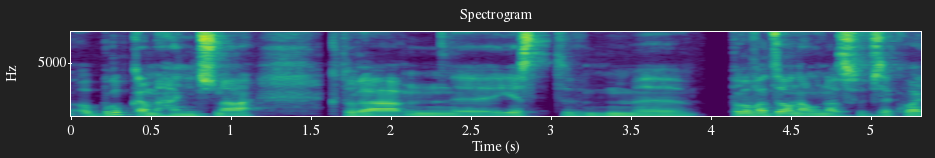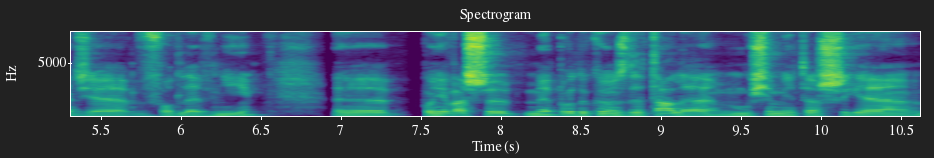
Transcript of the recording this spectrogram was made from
obróbka mechaniczna, która jest prowadzona u nas w zakładzie w odlewni, y, ponieważ my produkując detale, musimy też je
